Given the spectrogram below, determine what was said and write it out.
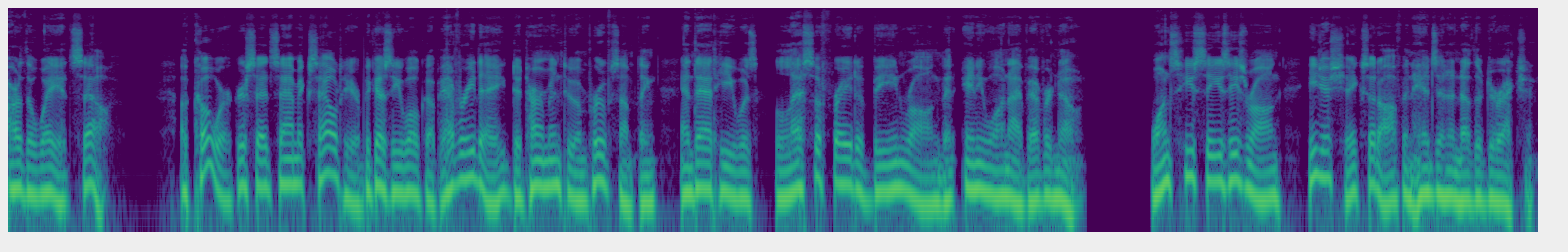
are the way itself. A coworker said Sam excelled here because he woke up every day determined to improve something and that he was less afraid of being wrong than anyone I've ever known. Once he sees he's wrong, he just shakes it off and heads in another direction.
